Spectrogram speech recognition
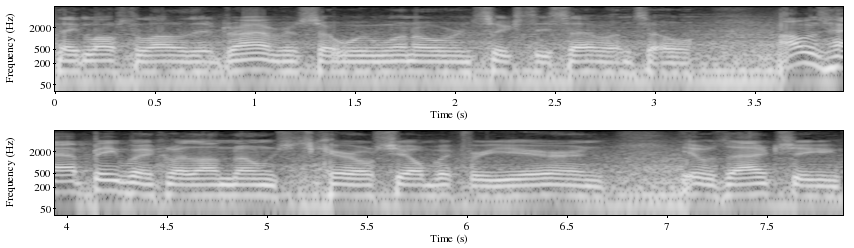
they lost a lot of their drivers, so we went over in 67. So I was happy because I've known Carroll Shelby for a year, and it was actually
